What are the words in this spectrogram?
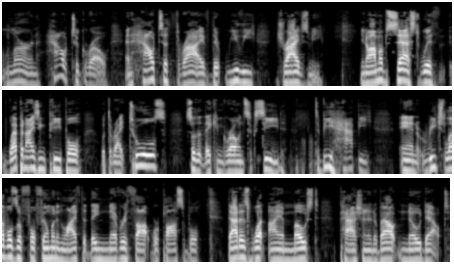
learn how to grow and how to thrive that really drives me. You know, I'm obsessed with weaponizing people with the right tools so that they can grow and succeed, to be happy and reach levels of fulfillment in life that they never thought were possible. That is what I am most passionate about, no doubt.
